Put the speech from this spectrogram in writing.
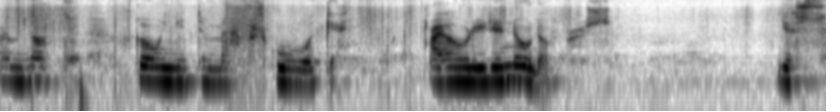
I'm not going into math school again. I already didn't know numbers. Yes,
